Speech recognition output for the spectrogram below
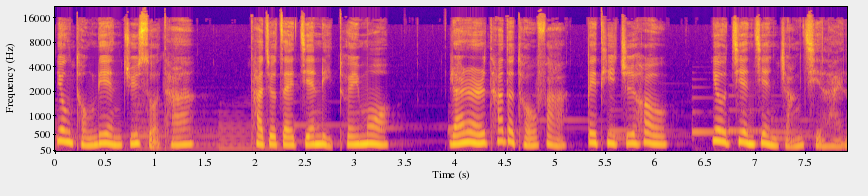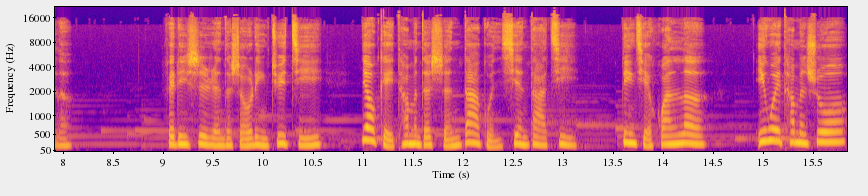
用铜链拘锁他，他就在监里推磨。然而他的头发被剃之后，又渐渐长起来了。菲利士人的首领聚集，要给他们的神大衮献大祭，并且欢乐，因为他们说：“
